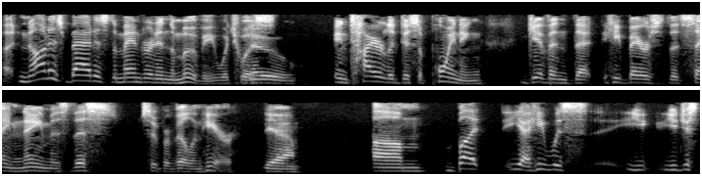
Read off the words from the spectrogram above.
Uh, not as bad as the Mandarin in the movie, which was no. entirely disappointing, given that he bears the same name as this supervillain here. Yeah. Um, but yeah, he was. You you just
